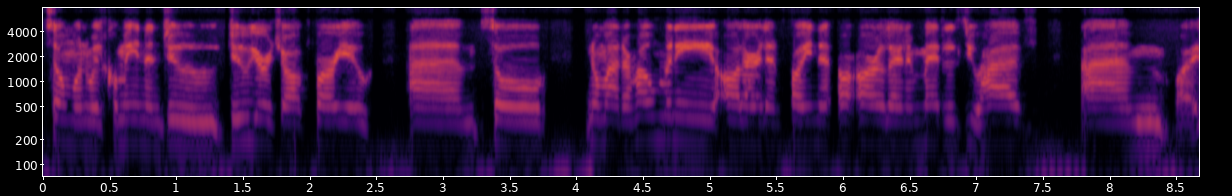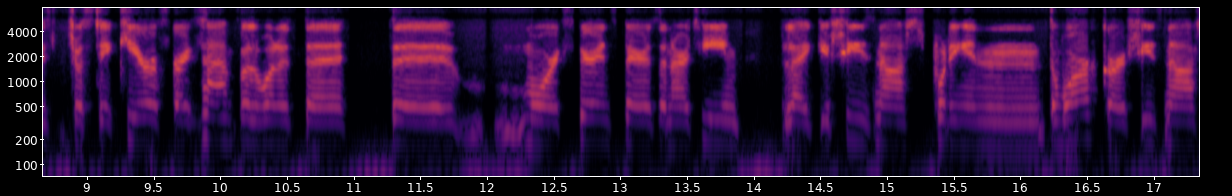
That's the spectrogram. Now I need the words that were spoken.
someone will come in and do do your job for you. Um, so no matter how many All Ireland final or All Ireland medals you have, um, just take Ciara for example, one of the the more experienced players in our team like if she's not putting in the work or she's not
